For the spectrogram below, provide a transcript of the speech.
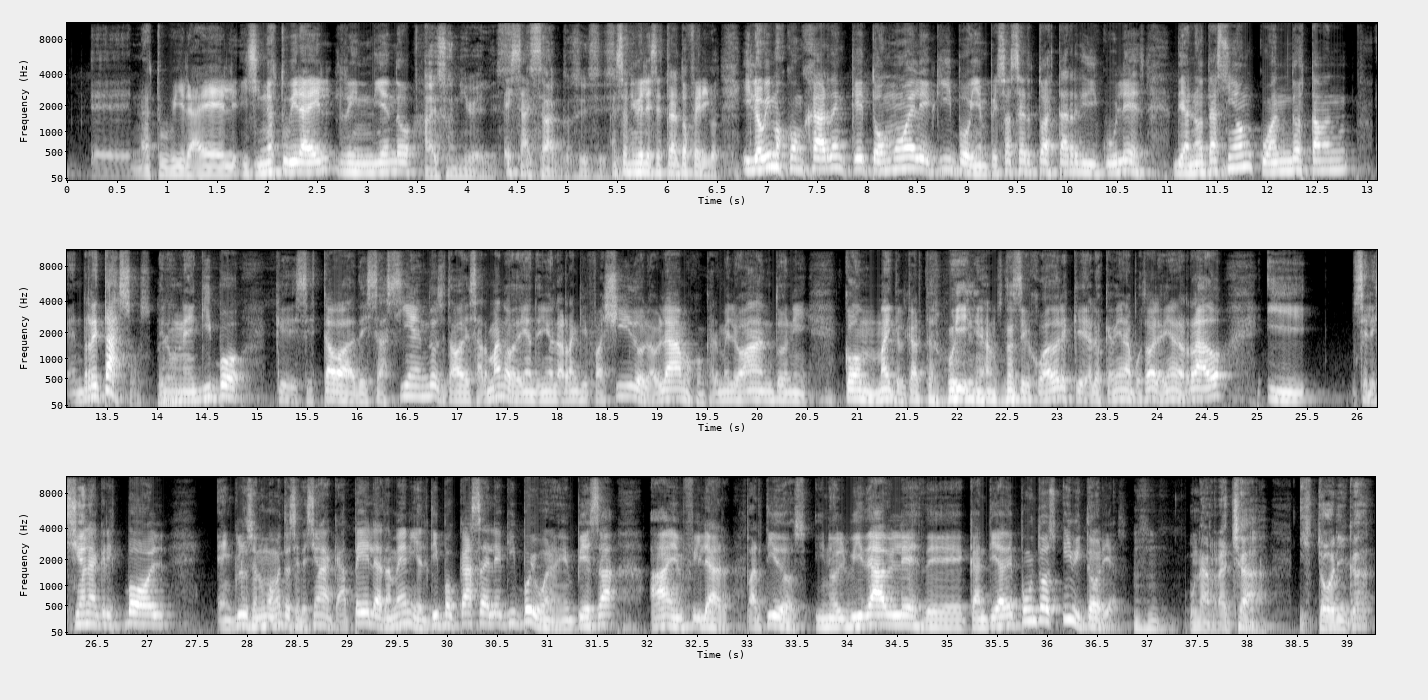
no estuviera él. Y si no estuviera él rindiendo A esos niveles. Exacto. Exacto, sí, sí. sí. a esos niveles estratosféricos. Y lo vimos con Harden que tomó el equipo y empezó a hacer toda esta ridiculez de anotación cuando estaban en retazos. Era un equipo que se estaba deshaciendo, se estaba desarmando, habían tenido el arranque fallido, lo hablamos con Carmelo Anthony, con Michael Carter Williams, no sé, jugadores que a los que habían apostado le habían errado y se lesiona a Chris Paul, e incluso en un momento se lesiona Capela también y el tipo casa el equipo y bueno, y empieza a enfilar partidos inolvidables de cantidad de puntos y victorias. Una racha histórica,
